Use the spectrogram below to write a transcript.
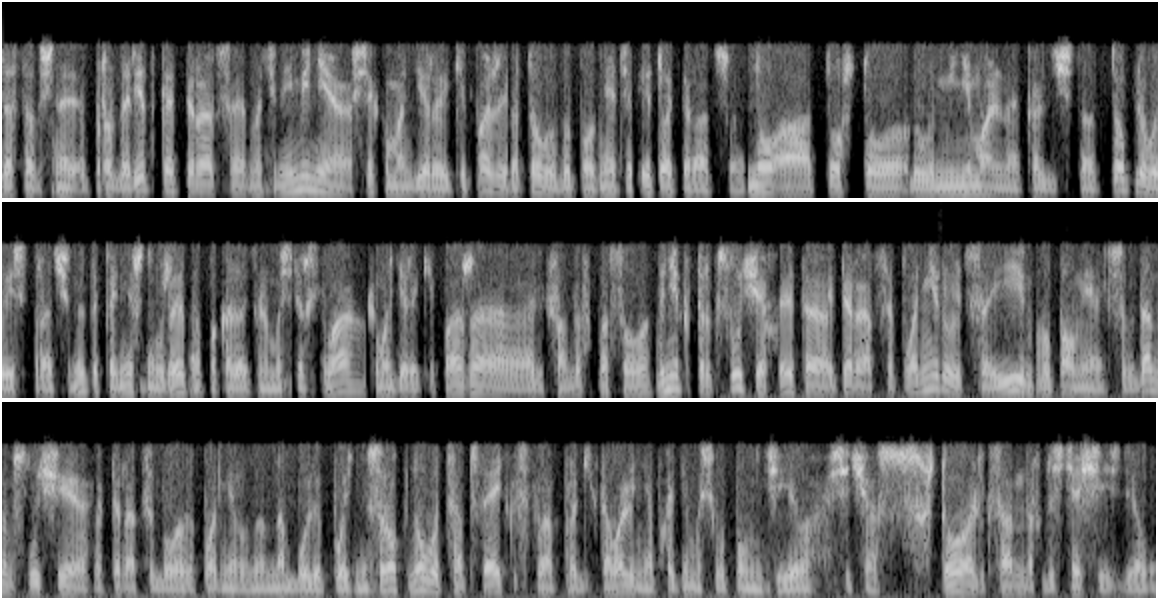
достаточно, правда, редкая операция, но тем не менее все командиры экипажей готовы выполнять эту операцию. Ну а то, что было минимальное количество топлива истрачено, это, конечно, уже показатель мастерства командира экипажа Александра Скворцова. В некоторых случаях эта операция планируется и выполняется. В данном случае операция была запланирована на более поздний срок, но вот обстоятельства продиктовали необходимость выполнить ее сейчас, что Александр блестяще сделал.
